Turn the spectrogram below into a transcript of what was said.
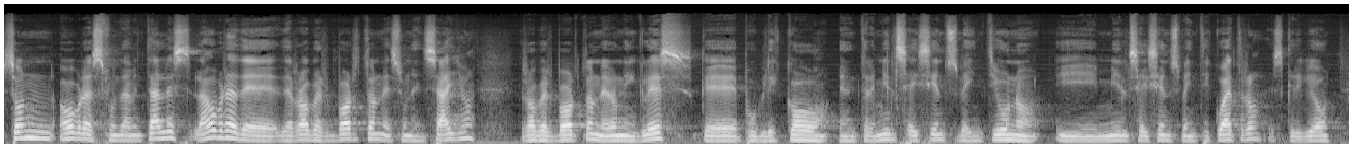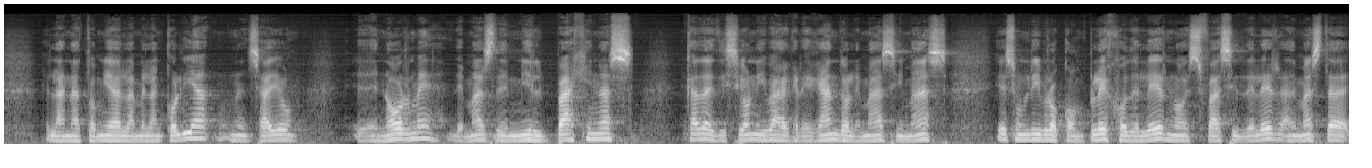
Son obras fundamentales. La obra de, Robert Burton es un ensayo Robert Burton era un inglés que publicó entre 1621 y 1624, escribió La anatomía de la melancolía, un ensayo enorme de más de mil páginas. Cada edición iba agregándole más y más. Es un libro complejo de leer, no es fácil de leer, además está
